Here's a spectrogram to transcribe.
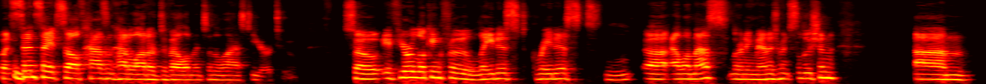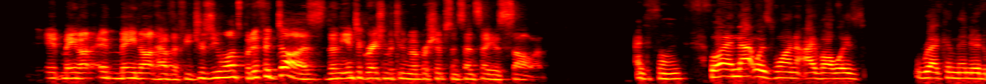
but mm-hmm. Sensei itself hasn't had a lot of development in the last year or two. So if you're looking for the latest, greatest uh, LMS learning management solution, um, it may not it may not have the features you want, but if it does, then the integration between memberships and Sensei is solid. Excellent. Well, and that was one I've always recommended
